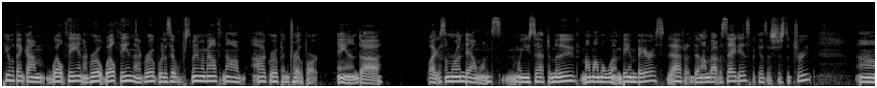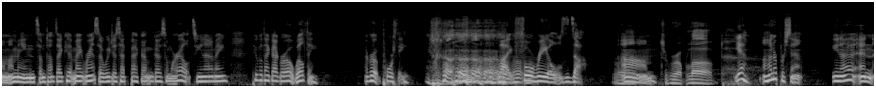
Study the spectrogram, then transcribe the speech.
people think I'm wealthy, and I grew up wealthy, and then I grew up with a silver spoon my mouth. No, I grew up in a trailer park, and uh, like some rundown ones. And we used to have to move. My mama wouldn't be embarrassed that I'm about to say this because it's just the truth. Um, I mean, sometimes they couldn't make rent, so we just had to pack up and go somewhere else. You know what I mean? People think I grew up wealthy. I grew up poorthy, like for reals. Um, to grew up loved. yeah, hundred percent. You know, and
